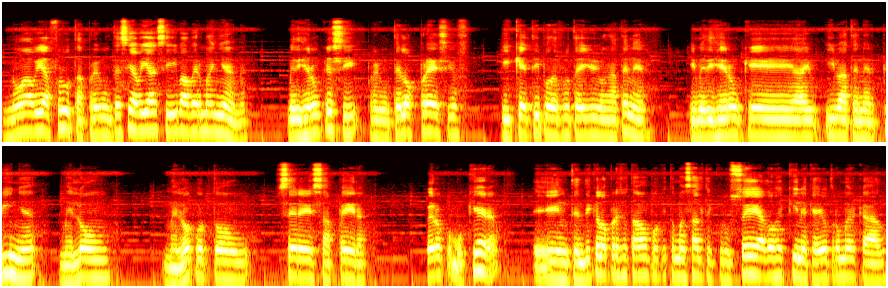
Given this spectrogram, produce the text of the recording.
no había fruta. Pregunté si había, si iba a haber mañana. Me dijeron que sí. Pregunté los precios y qué tipo de fruta ellos iban a tener. Y me dijeron que iba a tener piña, melón, melocotón, cereza, pera. Pero como quiera, eh, entendí que los precios estaban un poquito más altos y crucé a dos esquinas que hay otro mercado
